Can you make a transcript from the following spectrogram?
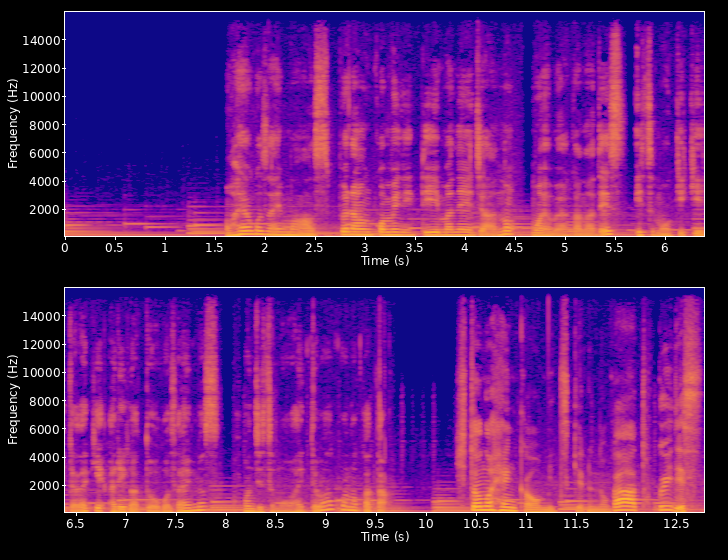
う。おはようございます。プランコミュニティマネージャーのもやもやかなです。いつもお聞きいただきありがとうございます。本日もお相手はこの方。人の変化を見つけるのが得意です。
